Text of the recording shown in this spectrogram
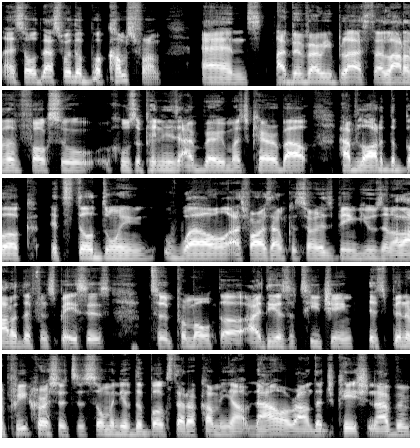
and so that's where the book comes from and I've been very blessed. A lot of the folks who whose opinions I very much care about have lauded the book. It's still doing well as far as I'm concerned. It's being used in a lot of different spaces to promote the ideas of teaching. It's been a precursor to so many of the books that are coming out now around education. I've been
